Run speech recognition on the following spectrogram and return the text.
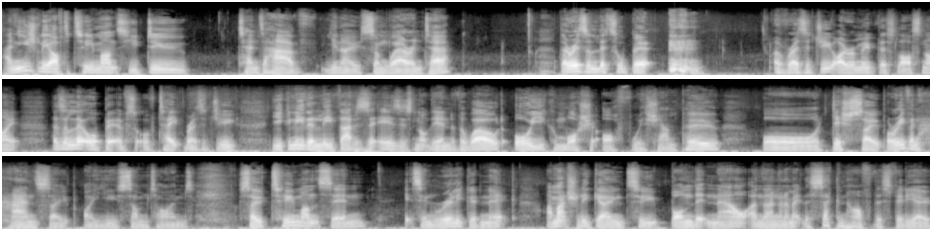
And usually after two months, you do tend to have, you know, some wear and tear. There is a little bit of residue. I removed this last night. There's a little bit of sort of tape residue. You can either leave that as it is, it's not the end of the world, or you can wash it off with shampoo or dish soap or even hand soap I use sometimes. So two months in, it's in really good nick. I'm actually going to bond it now and then I'm going to make the second half of this video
